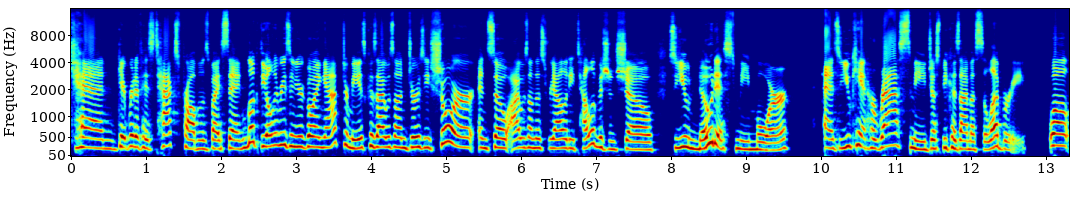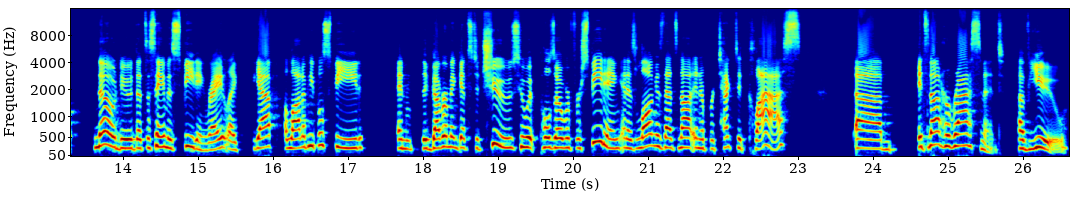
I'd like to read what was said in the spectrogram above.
can get rid of his tax problems by saying, look, the only reason you're going after me is because I was on Jersey Shore. And so I was on this reality television show. So you noticed me more. And so you can't harass me just because I'm a celebrity. Well, no, dude, that's the same as speeding, right? Like, yep, a lot of people speed and the government gets to choose who it pulls over for speeding. And as long as that's not in a protected class, um, it's not harassment of you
